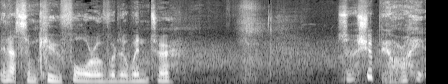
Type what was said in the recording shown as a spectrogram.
It had some Q4 over the winter. So it should be all right.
